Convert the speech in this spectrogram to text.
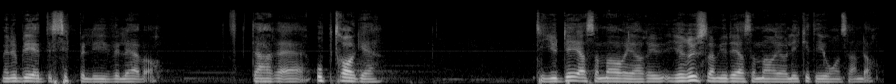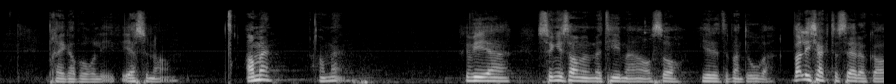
men det blir et disippelliv vi lever. Der er oppdraget til Judea, Samaria, Jerusalem, Judea, Samaria og like til jordens ender preger våre liv. I Jesu navn. Amen. Amen. Skal vi eh, synge sammen med teamet og så gi det til Bent Ove? Veldig kjekt å se dere.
